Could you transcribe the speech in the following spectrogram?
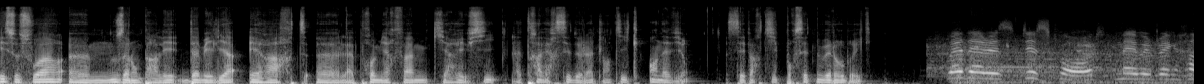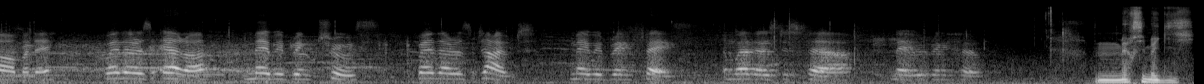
Et ce soir, nous allons parler d'Amelia Earhart, la première femme qui a réussi la traversée de l'Atlantique en avion. C'est parti pour cette nouvelle rubrique. Where there is discord, may we bring harmony. Where there is error, may we bring truth. Where there is doubt, may we bring faith. And where there is despair, may we bring hope. Merci Maggie.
